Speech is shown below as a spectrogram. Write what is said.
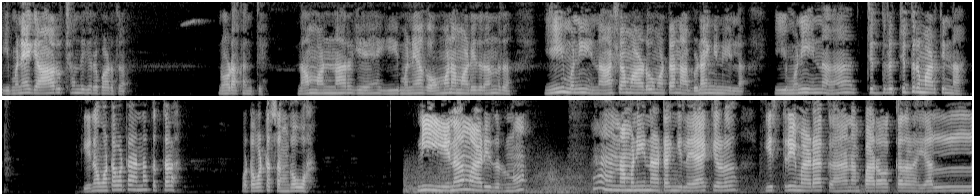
ಈ ಮನ್ಯಾಗ ಯಾರು ಚಂದಿಗಿರಬಾರ್ದು ನೋಡಕಂತೆ ನಮ್ಮ ಅಣ್ಣಾರಿಗೆ ಈ ಮನ್ಯಾಗ ಅವಮಾನ ಮಾಡಿದ್ರಂದ್ರ ಈ ಮನಿ ನಾಶ ಮಾಡೋ ಮಟ ನಾ ಬಿಡಂಗಿನ ಇಲ್ಲ. ಈ ಮನಿ ಇನ್ನ ಚಿದ್ರ ಚಿದ್ರ ಮಾಡ್ತೀನಿ ನಾ. ಏನೋ ಒಟ ಒಟ ಅನ್ನಕತ್ತಾಳ. ಒಟ ಒಟ ಸಂಗವ್ವ. ನೀ ಏನ ಮಾಡಿದ್ರು ನಮ್ಮ ಮನಿ ನಾಟಂಗಿಲ್ಲ. ಯಾಕೆ ಹೇಳು? ಇಸ್ತ್ರಿ ಮಾಡಾಕ ನಮ್ಮ ಪಾರವಕ್ಕದ ಎಲ್ಲ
